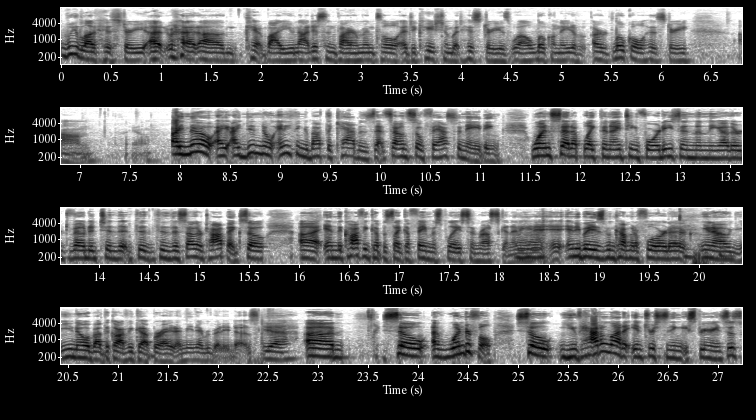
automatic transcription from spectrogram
we love history at, at um, Camp Bayou, not just environmental education, but history as well, local native or local history. Um. I know. I, I didn't know anything about the cabins. That sounds so fascinating. One set up like the 1940s, and then the other devoted to, the, to, to this other topic. So, uh, and the Coffee Cup is like a famous place in Ruskin. I mean, Mm-hmm. a- anybody who's been coming to Florida, you know, you know about the Coffee Cup, right? I mean, everybody does. Yeah. Um, so uh, wonderful. So you've had a lot of interesting experiences.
